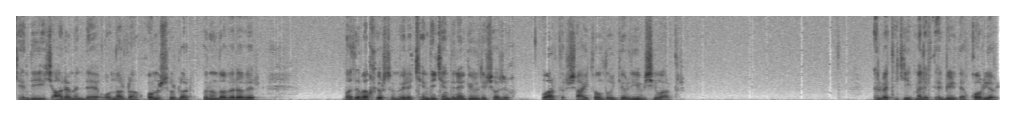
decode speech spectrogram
Kendi iç aleminde onlarla konuşurlar. Bununla beraber bazen bakıyorsun böyle kendi kendine güldü çocuk. Vardır. Şahit olduğu, gördüğü bir şey vardır. Elbette ki melekler bir de koruyor.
